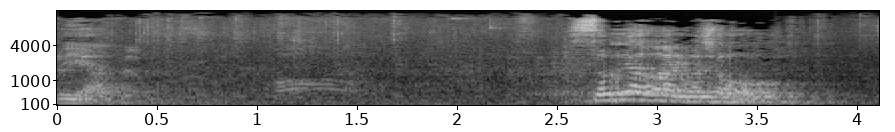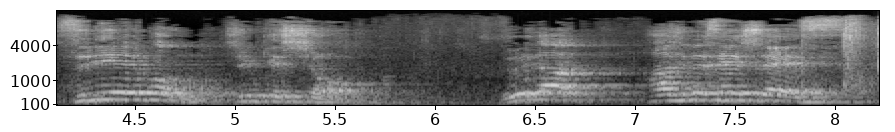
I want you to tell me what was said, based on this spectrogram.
クリア。それでは参りましょう。3A1 準決勝。上田はじめ選手です。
